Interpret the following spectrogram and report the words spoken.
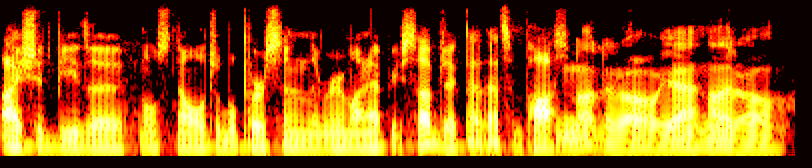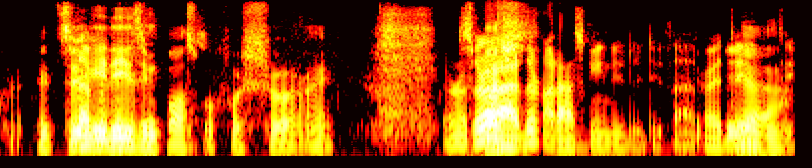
I should be the most knowledgeable person in the room on every subject. That that's impossible. Not at all. Yeah, not at all. It's Never it is impossible for sure, right? They're not, they're not, Especially they're not asking you to do that, right? They, yeah, they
